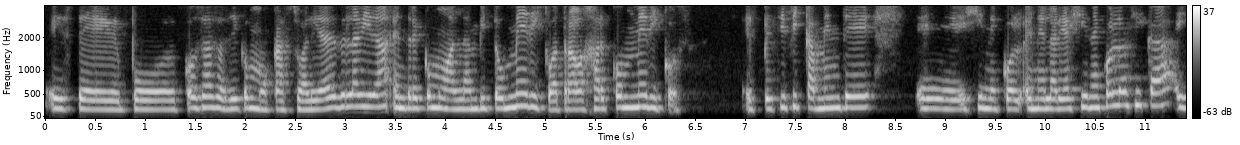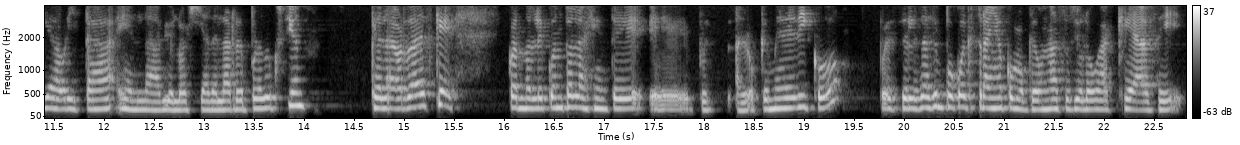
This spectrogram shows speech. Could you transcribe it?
este, por cosas así como casualidades de la vida, entré como al ámbito médico, a trabajar con médicos, específicamente eh, en el área ginecológica y ahorita en la biología de la reproducción. Que la verdad es que cuando le cuento a la gente, eh, pues a lo que me dedico, pues se les hace un poco extraño como que una socióloga que hace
